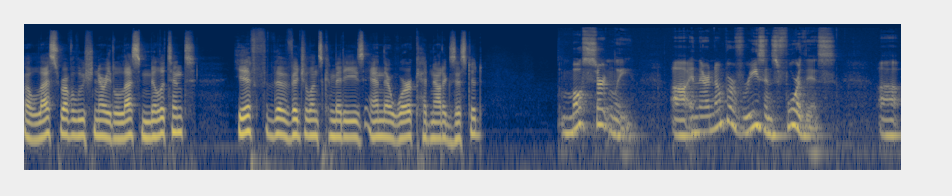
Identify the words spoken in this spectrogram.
uh, less revolutionary, less militant if the vigilance committees and their work had not existed? Most certainly. Uh, and there are a number of reasons for this. Uh,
